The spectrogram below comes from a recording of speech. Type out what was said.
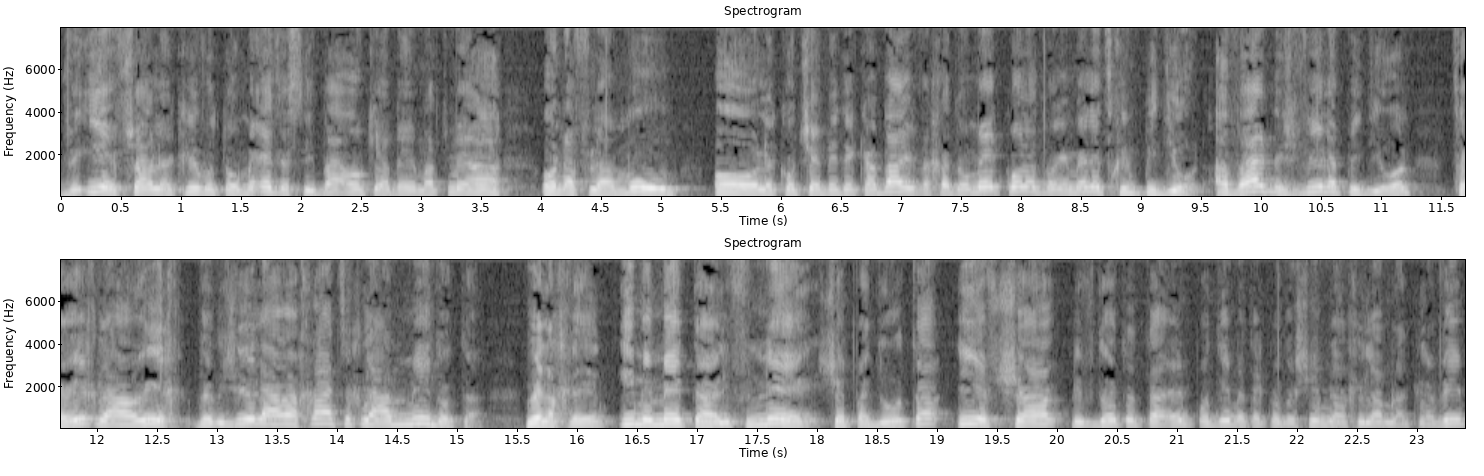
ואי אפשר להקריב אותו מאיזה סיבה, או כי הבהמה טמאה, או נפלה מום, או לקודשי בדק הבית וכדומה, כל הדברים האלה צריכים פדיון. אבל בשביל הפדיון צריך להעריך, ובשביל הערכה צריך להעמיד אותה. ולכן, אם היא מתה לפני שפדו אותה, אי אפשר לפדות אותה, אין פודים את הקודשים לאכילם לכלבים.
